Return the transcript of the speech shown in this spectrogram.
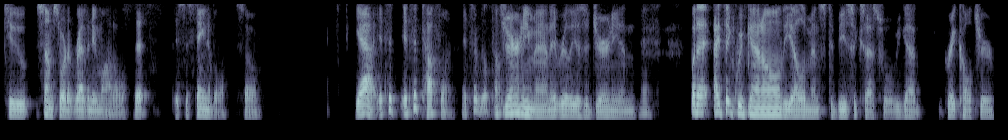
to some sort of revenue model that is sustainable? So yeah it's a it's a tough one. It's a real tough journey one. man. It really is a journey. And yeah. but I, I think we've got all the elements to be successful. We got great culture.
